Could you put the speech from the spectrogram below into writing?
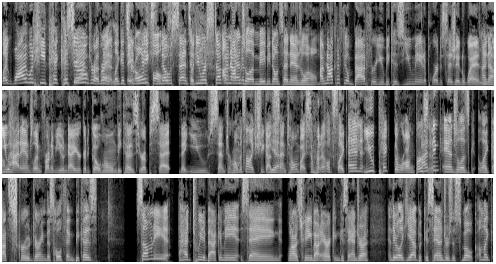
Like, why would he pick It's your Cassandra? right? Like it's your own makes fault. no sense. If Like, you were stuck I'm on not gonna Angela, maybe don't send Angela home. I'm not going to feel bad for you because you made a poor decision when I know. you had Angela in front of you and now you're going to go home because you're upset that you sent her home. It's not like she got Yeah. sent home by someone else. Like, And- you picked the wrong person. I think Angela's like got screwed during this whole thing because somebody had tweeted back at me saying when I was tweeting about Eric and Cassandra, and they were like, "Yeah, but Cassandra's a smoke." I'm like,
